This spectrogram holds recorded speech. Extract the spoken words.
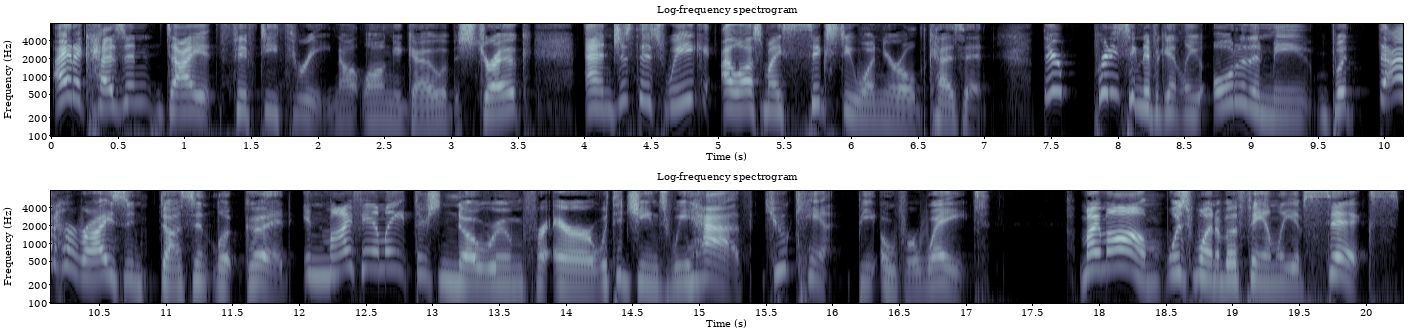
I had a cousin die at 53 not long ago of a stroke. And just this week, I lost my 61 year old cousin. They're pretty significantly older than me, but that horizon doesn't look good. In my family, there's no room for error with the genes we have. You can't be overweight. My mom was one of a family of six.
